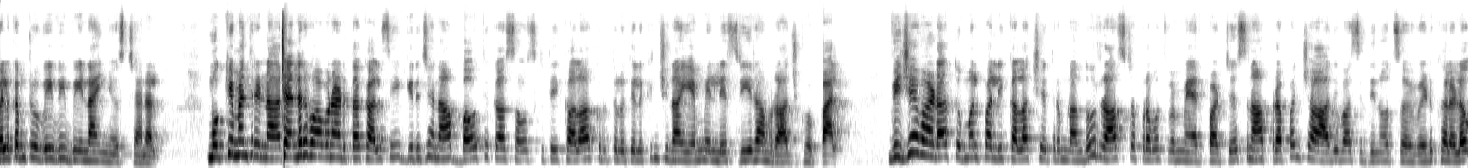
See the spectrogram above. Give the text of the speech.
Welcome to VVB nine news channel. ముఖ్యమంత్రి నారా చంద్రబాబు నాయుడుతో కలిసి గిరిజన భౌతిక సంస్కృతి కళాకృతులు తిలకించిన ఎమ్మెల్యే శ్రీరామ్ రాజగోపాల్. విజయవాడ తుమ్మలపల్లి కళాక్షేత్రం నందు రాష్ట్ర ప్రభుత్వం ఏర్పాటు చేసిన ప్రపంచ ఆదివాసీ దినోత్సవ వేడుకలలో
